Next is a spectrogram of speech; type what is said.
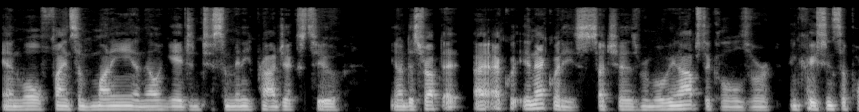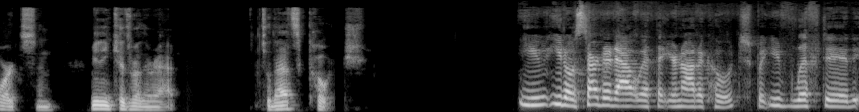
and we'll find some money and they'll engage into some mini projects to, you know, disrupt equi- inequities such as removing obstacles or increasing supports and meeting kids where they're at. So that's coach you you know started out with that you're not a coach but you've lifted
